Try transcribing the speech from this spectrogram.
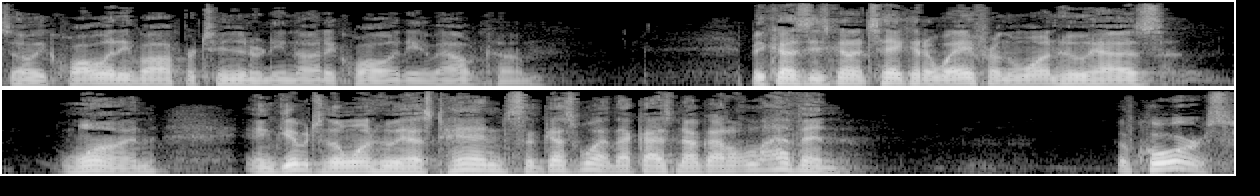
So, equality of opportunity, not equality of outcome. Because he's going to take it away from the one who has one and give it to the one who has 10. So, guess what? That guy's now got 11. Of course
